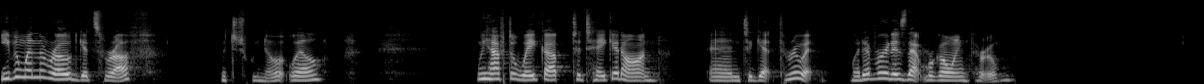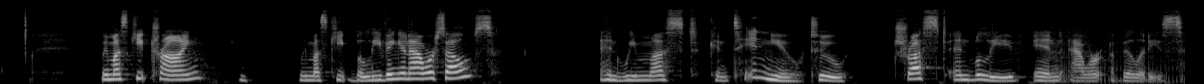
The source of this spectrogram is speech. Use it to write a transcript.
Even when the road gets rough, which we know it will, we have to wake up to take it on and to get through it, whatever it is that we're going through. We must keep trying. We must keep believing in ourselves. And we must continue to trust and believe in our abilities.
